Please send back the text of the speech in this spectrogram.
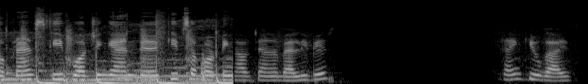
so friends keep watching and uh, keep supporting our channel babes thank you guys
